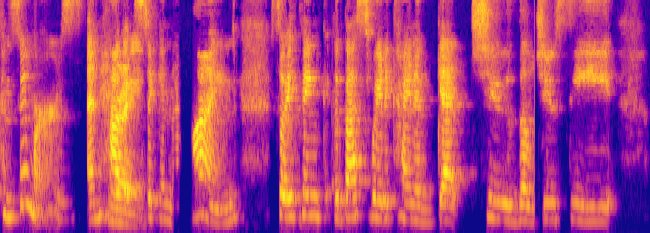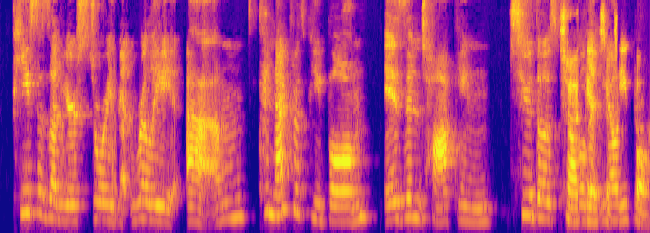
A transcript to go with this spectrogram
consumers and have right. it stick in their mind. So I think the best way to kind of get to the juicy pieces of your story that really um, connect with people is in talking to those people talking to people.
